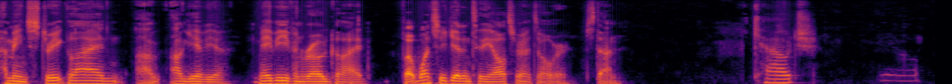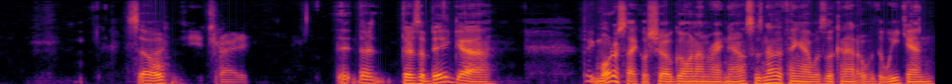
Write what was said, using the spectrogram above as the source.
I mean, street glide, I'll, I'll give you. Maybe even road glide. But once you get into the Ultra, it's over. It's done. Couch. So You tried it. it- there, there's a big, uh, big motorcycle show going on right now. So there's another thing I was looking at over the weekend,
